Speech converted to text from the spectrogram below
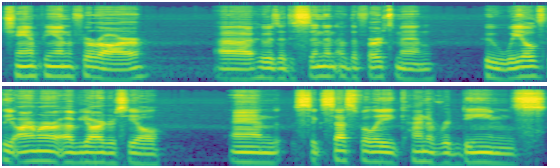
champion Farrar, uh, who is a descendant of the first men, who wields the armor of Yggdrasil and successfully kind of redeems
